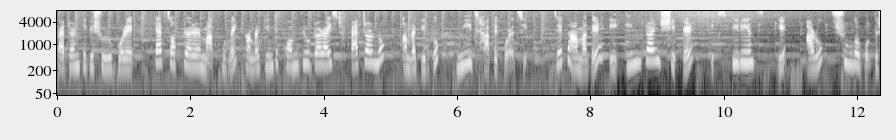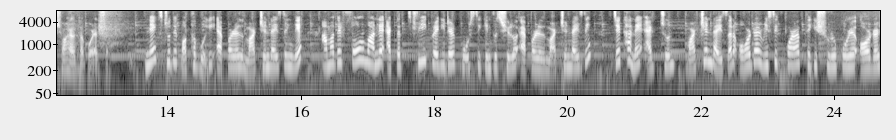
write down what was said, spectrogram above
প্যাটার্ন থেকে শুরু করে ক্যাট সফটওয়্যারের মাধ্যমে আমরা কিন্তু কম্পিউটারাইজড প্যাটার্নও আমরা কিন্তু নিজ হাতে করেছি, যেটা আমাদের এই ইন্টার্নশিপের এক্সপিরিয়েন্সকে আরও সুন্দর করতে সহায়তা করেছে। নেক্সট যদি কথা বলি অ্যাপারেল মার্চেন্ডাইজিং নিয়ে, আমাদের ফোর মানে একটা থ্রি ক্রেডিটের কোর্সই কিন্তু ছিল অ্যাপারেল মার্চেন্ডাইজিং যেখানে একজন মার্চেন্ডাইজার অর্ডার রিসিভ করার থেকে শুরু করে অর্ডার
